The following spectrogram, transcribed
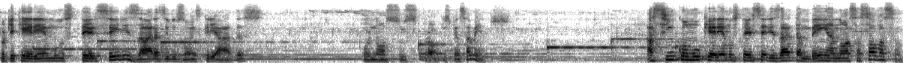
Porque queremos terceirizar as ilusões criadas por nossos próprios pensamentos. Assim como queremos terceirizar também a nossa salvação.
